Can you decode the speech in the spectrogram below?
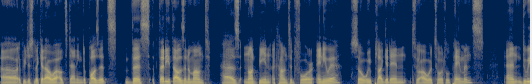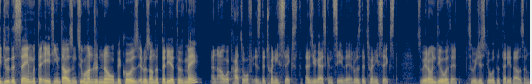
Uh, if we just look at our outstanding deposits, this 30,000 amount has not been accounted for anywhere. So we plug it in to our total payments. And do we do the same with the 18,200? No, because it was on the 30th of May and our cutoff is the 26th. As you guys can see there, it was the 26th. So we don't deal with it. So we just deal with the 30,000.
